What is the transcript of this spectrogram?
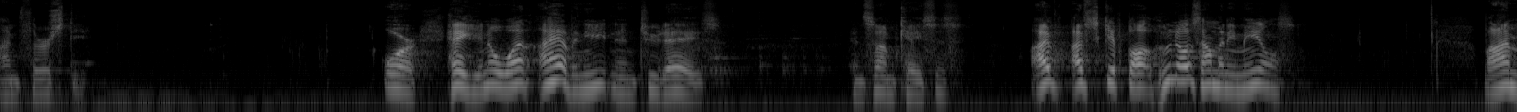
I'm thirsty. Or, hey, you know what? I haven't eaten in two days in some cases. I've, I've skipped all, who knows how many meals? But I'm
